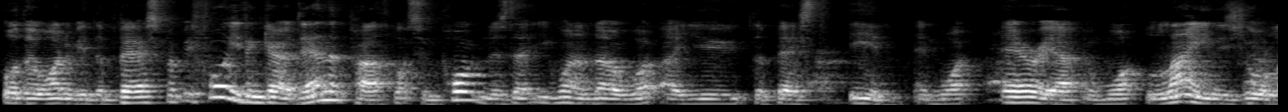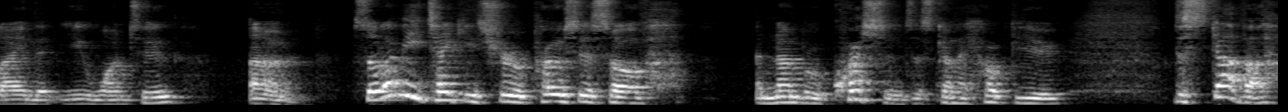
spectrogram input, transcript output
or they want to be the best. But before you even go down that path, what's important is that you want to know what are you the best in and what area and what lane is your lane that you want to own. So let me take you through a process of a number of questions that's going to help you discover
